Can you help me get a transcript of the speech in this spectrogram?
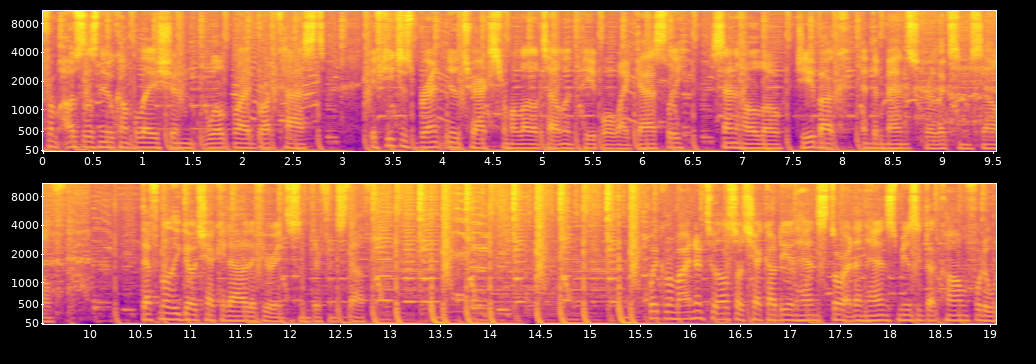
From OWSLA's new compilation, Worldwide Broadcast. It features brand new tracks from a lot of talented people like Ghastly, San Holo, G-Buck, and the man Skrillex himself. Definitely go check it out if you're into some different stuff. Quick reminder to also check out the Enhanced store at enhancedmusic.com for the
